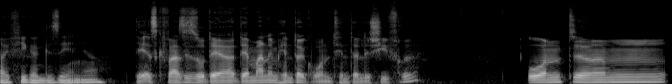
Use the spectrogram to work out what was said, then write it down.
häufiger gesehen, ja. Der ist quasi so der, der Mann im Hintergrund hinter Le Chiffre. Und ähm,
